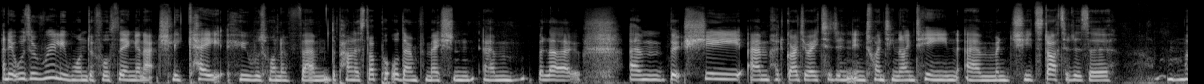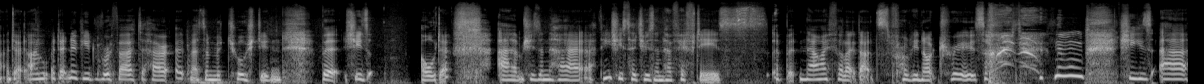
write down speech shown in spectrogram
and it was a really wonderful thing. And actually kate who was one of um, the panelists i'll put all their information um, below um, but she um, had graduated in, in 2019 um, and she'd started as a I don't, I don't know if you'd refer to her as a mature student, but she's older. Um, she's in her, I think she said she was in her 50s, but now I feel like that's probably not true. So she's uh,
